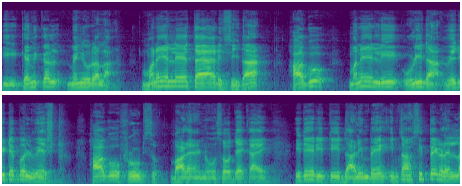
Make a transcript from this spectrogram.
ಈ ಕೆಮಿಕಲ್ ಮೆನ್ಯೂರಲ್ಲ. ಮನೆಯಲ್ಲೇ ತಯಾರಿಸಿದ ಹಾಗೂ ಮನೆಯಲ್ಲಿ ಉಳಿದ ವೆಜಿಟೇಬಲ್ ವೇಸ್ಟ್ ಹಾಗೂ ಫ್ರೂಟ್ಸು, ಬಾಳೆಹಣ್ಣು, ಸೌತೆಕಾಯಿ, ಇದೇ ರೀತಿ ದಾಳಿಂಬೆ, ಇಂತಹ ಸಿಪ್ಪೆಗಳೆಲ್ಲ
